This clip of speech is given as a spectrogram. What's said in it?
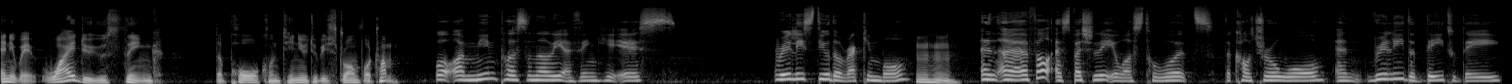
anyway, why do you think the poll continue to be strong for Trump? Well, I mean, personally, I think he is really still the wrecking ball. Mm-hmm. And I, I felt especially it was towards the cultural war and really the day to day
